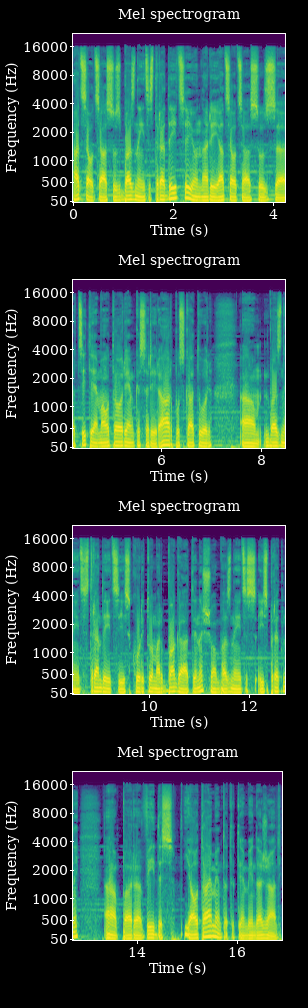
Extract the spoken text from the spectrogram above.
atsaucās uz baznīcas tradīciju un arī atsaucās uz citiem autoriem, kas arī ir ārpus katoļu um, baznīcas tradīcijas, kuri tomēr bagātina šo baznīcas izpratni uh, par vides jautājumiem. Tad, tiem bija dažādi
